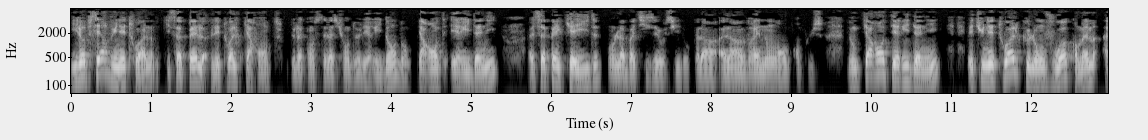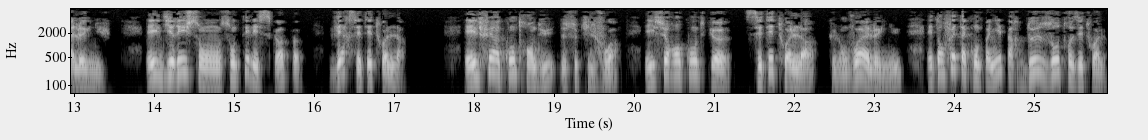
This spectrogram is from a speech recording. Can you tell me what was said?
il observe une étoile qui s'appelle l'étoile 40 de la constellation de l'Éridan, donc 40 Eridani. Elle s'appelle Caïd, on l'a baptisée aussi, donc elle a, un vrai nom en, plus. Donc 40 Eridani est une étoile que l'on voit quand même à l'œil nu. Et il dirige son, son télescope vers cette étoile-là. Et il fait un compte rendu de ce qu'il voit. Et il se rend compte que cette étoile-là, que l'on voit à l'œil nu, est en fait accompagnée par deux autres étoiles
